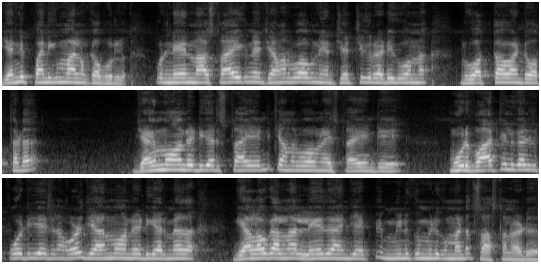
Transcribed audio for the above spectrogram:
ఇవన్నీ పనికి మాలిన కబుర్లు. ఇప్పుడు నేను నా స్థాయికి నేను చంద్రబాబు నేను చర్చికి రెడీగా ఉన్నా నువ్వు వస్తావంటే వస్తాడా? జగన్మోహన్ రెడ్డి గారి స్థాయి ఏంటి? చంద్రబాబు నాయుడు స్థాయి ఏంటి? మూడు పార్టీలు కలిసి పోటీ చేసినా కూడా జగన్మోహన్ రెడ్డి గారి మీద గెలవగలనా లేదా అని చెప్పి మిణుకు మిణుకుమంట చేస్తున్నాడు.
